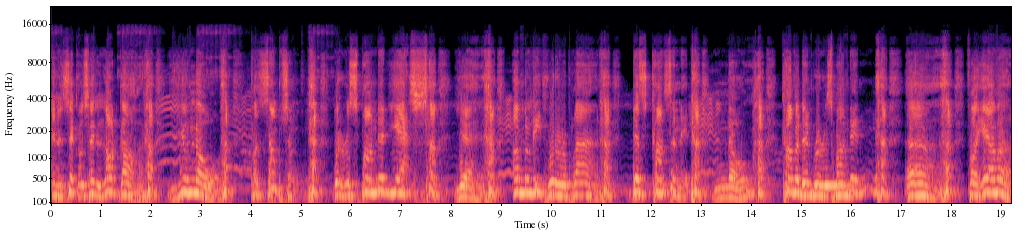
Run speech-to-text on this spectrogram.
And Ezekiel said, Lord God, you know, presumption would have responded, yes. Yeah. Unbelief would have replied, disconsolate, no. Confident would have responded, uh, forever.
